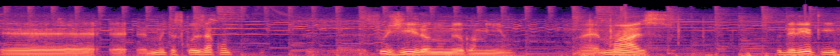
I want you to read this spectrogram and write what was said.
é, é, é muitas coisas surgiram no meu caminho, né? mas eu diria que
